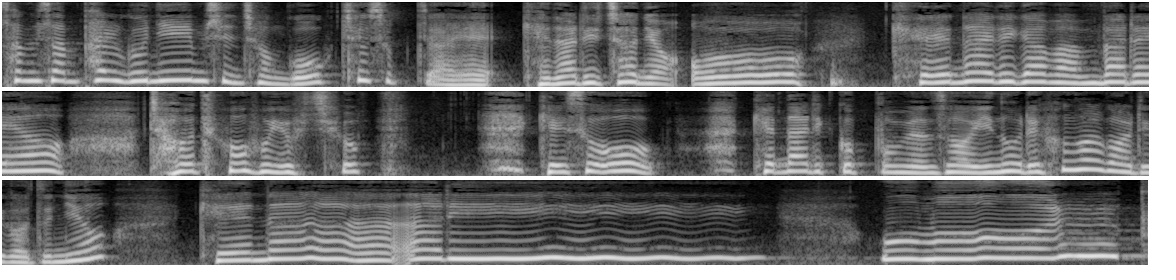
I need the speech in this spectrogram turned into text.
3389님 신청곡 최숙자의 개나리 처녀. 오, 개나리가 만발해요. 저도 요즘 계속 개나리꽃 보면서 이 노래 흥얼거리거든요. 개나리 우물가에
